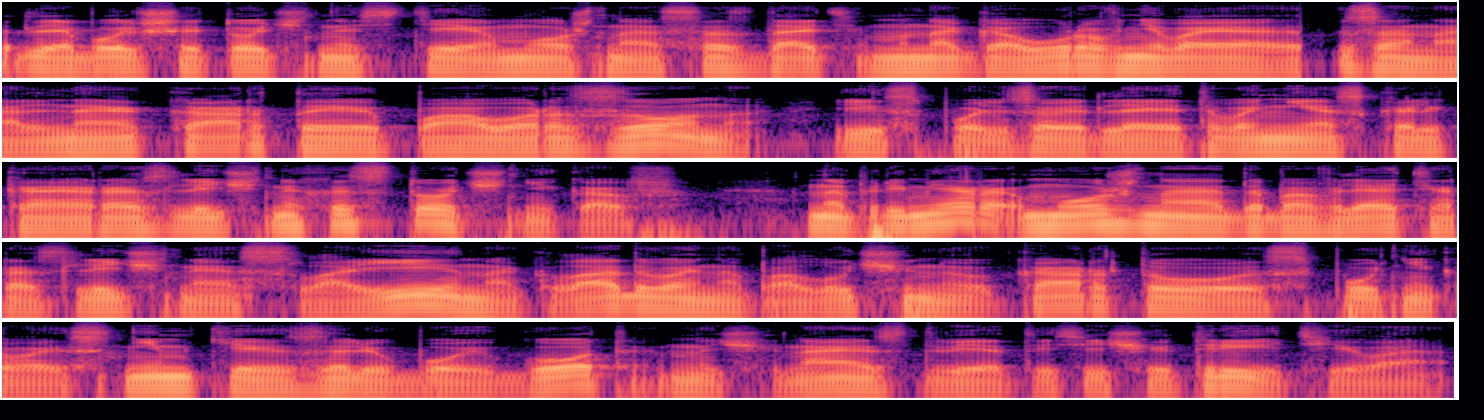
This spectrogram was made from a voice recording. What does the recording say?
Для большей точности можно создать многоуровневые зональные карты Power Zone, используя для этого несколько различных источников. Например, можно добавлять различные слои, накладывая на полученную карту спутниковые снимки за любой год, начиная с 2003 года.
